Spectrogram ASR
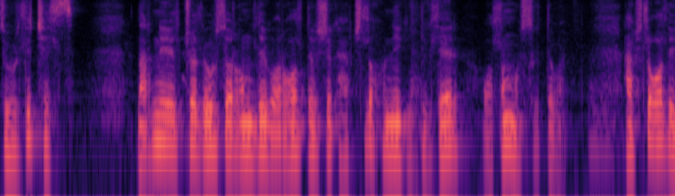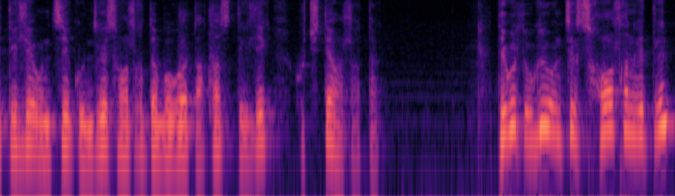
зөвлөж хэлсэн. Нарны элч бол өв сургамлыг ургуулдаг шиг хавчлах хүнийг итгэлээр улам өсгдөг байна. Хавчлаг бол итгэлийн үнцийг гүнзгий суулгадаг бөгөөд дотоод сэтгэлийг хүчтэй болгодог. Тэгвэл үгийн үнцийг суулгана гэдэг нь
